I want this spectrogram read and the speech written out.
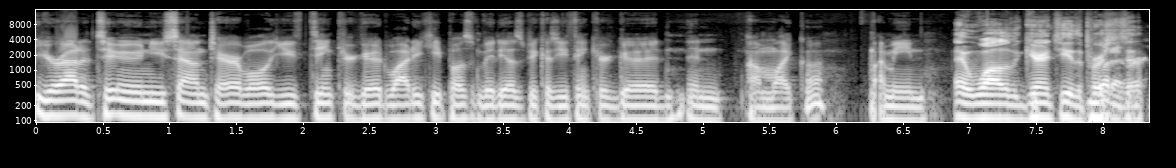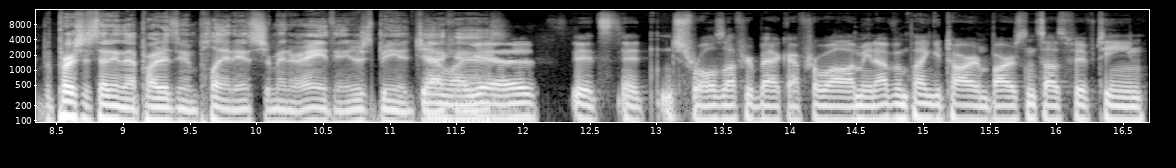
you're out of tune. You sound terrible. You think you're good. Why do you keep posting videos? Because you think you're good. And I'm like, huh? I mean, And while we guarantee the person, Whatever. the person sending that part doesn't even play an instrument or anything, you're just being a jackass. Like, yeah, it's it just rolls off your back after a while. I mean, I've been playing guitar in bars since I was 15,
